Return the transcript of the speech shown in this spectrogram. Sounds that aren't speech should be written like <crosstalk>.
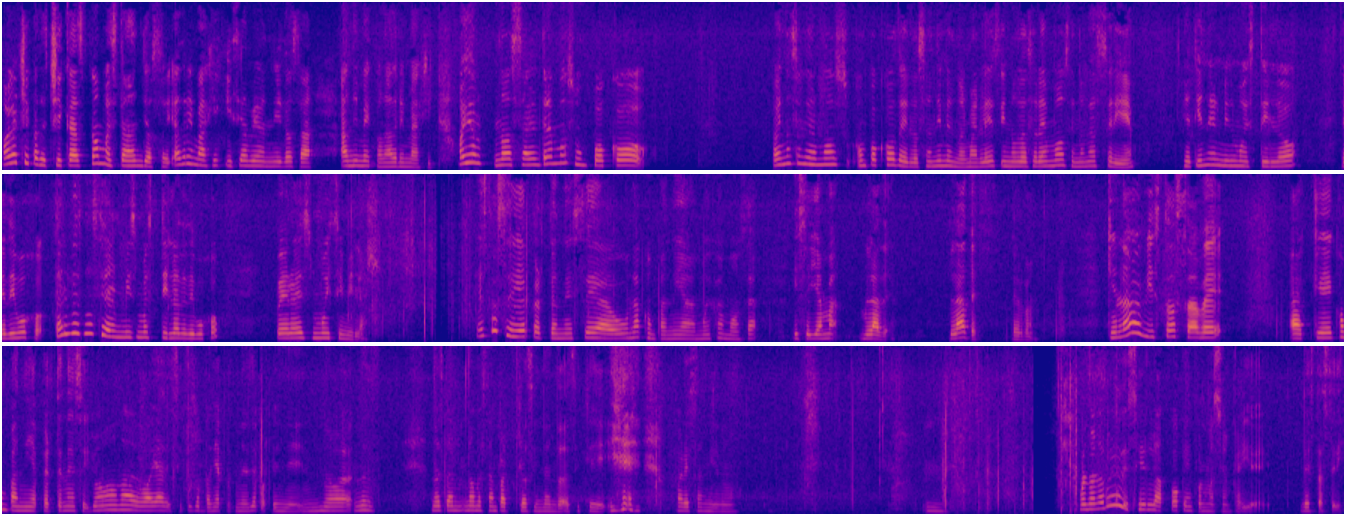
Hola chicos y chicas, ¿cómo están? Yo soy Adri Magic y sean bienvenidos a Anime con Adri Magic. Hoy nos saldremos un poco... Hoy nos saldremos un poco de los animes normales y nos los haremos en una serie que tiene el mismo estilo de dibujo. Tal vez no sea el mismo estilo de dibujo, pero es muy similar. Esta serie pertenece a una compañía muy famosa y se llama Blade. Blade, perdón. Quien la ha visto sabe a qué compañía pertenece. Yo no voy a decir qué compañía pertenece porque no, no, no, están, no me están patrocinando, así que <laughs> por eso mismo. Mm. Bueno, les voy a decir la poca información que hay de, esta serie.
